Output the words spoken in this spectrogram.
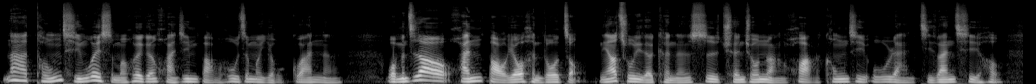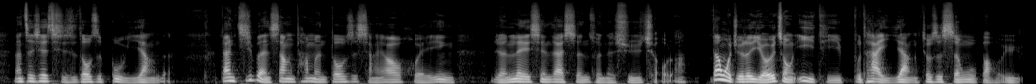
那同情为什么会跟环境保护这么有关呢？我们知道环保有很多种，你要处理的可能是全球暖化、空气污染、极端气候，那这些其实都是不一样的。但基本上，他们都是想要回应人类现在生存的需求啦。但我觉得有一种议题不太一样，就是生物保育。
